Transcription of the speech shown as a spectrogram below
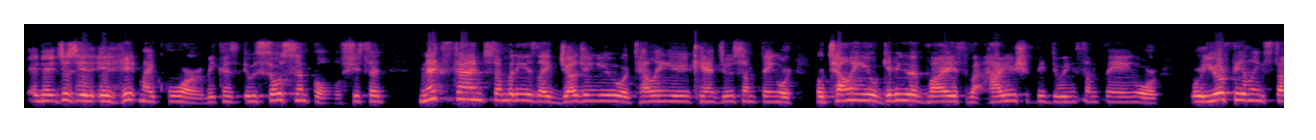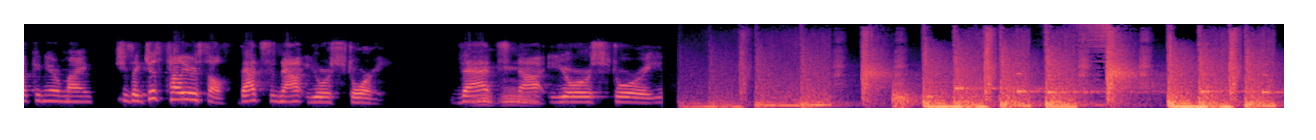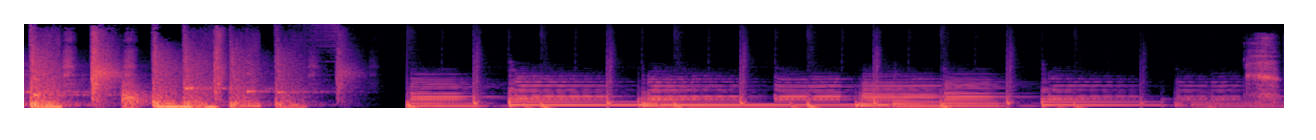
and it just, it, it hit my core because it was so simple. She said, next time somebody is like judging you or telling you you can't do something or or telling you giving you advice about how you should be doing something or or you're feeling stuck in your mind she's like just tell yourself that's not your story that's mm-hmm. not your story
